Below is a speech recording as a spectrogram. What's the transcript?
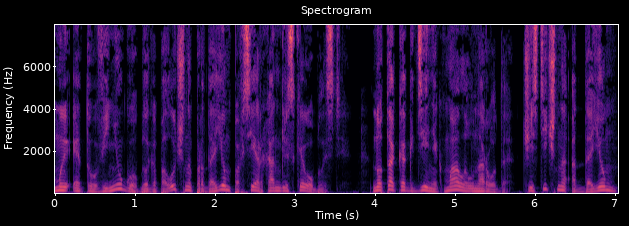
мы эту винюгу благополучно продаем по всей Архангельской области. Но так как денег мало у народа, частично отдаем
